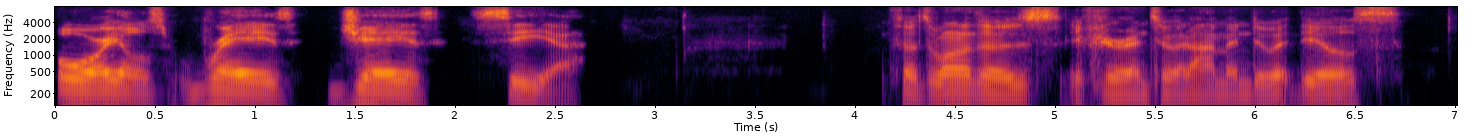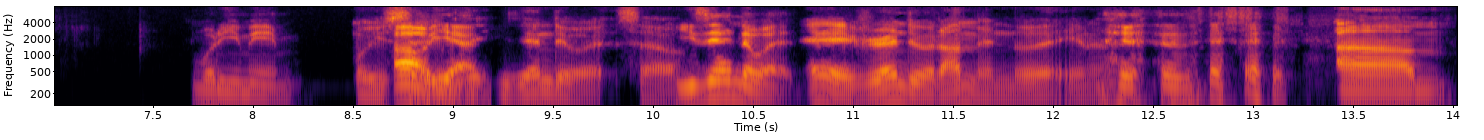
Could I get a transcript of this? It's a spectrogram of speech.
Orioles, Rays, Jays. See ya. So it's one of those if you're into it, I'm into it deals. What do you mean? Well, you oh, said oh, yeah. he's, he's into it. So he's into it. Hey, if you're into it, I'm into it, you know. um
